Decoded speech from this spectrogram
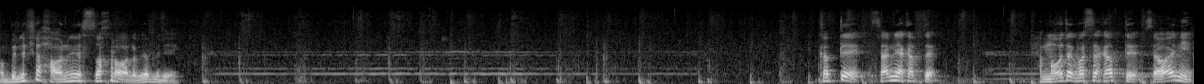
هو بيلف حوالين الصخرة ولا بيعمل إيه؟ كابتن ثانية يا كابتن. هموتك بس يا كابتن. ثواني.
